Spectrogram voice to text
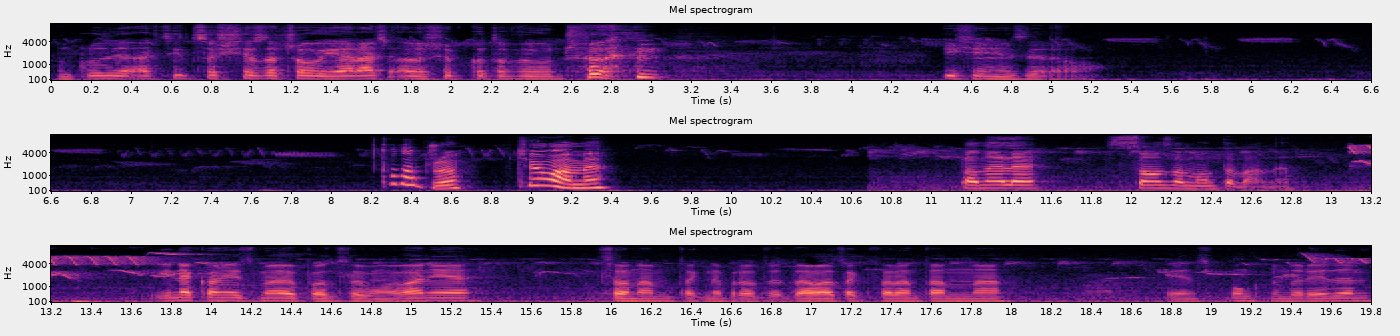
Konkluzja akcji, coś się zaczęło jarać, ale szybko to wyłączyłem i się nie zjarało. To dobrze, działamy. Panele są zamontowane. I na koniec małe podsumowanie, co nam tak naprawdę dała ta kwarantanna. Więc punkt numer jeden,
